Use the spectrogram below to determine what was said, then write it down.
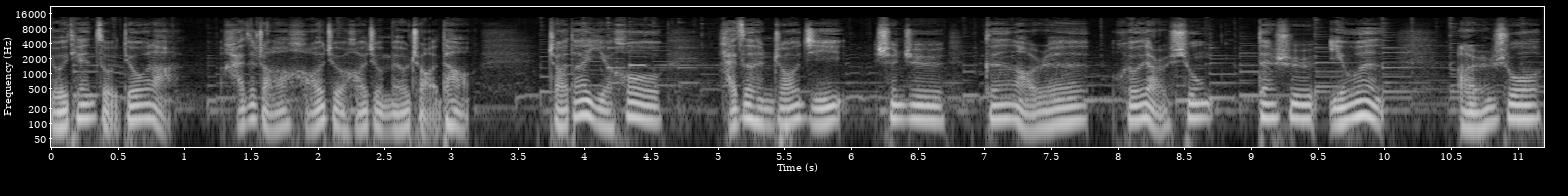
有一天走丢了，孩子找了好久好久没有找到，找到以后，孩子很着急，甚至跟老人会有点凶。但是，一问，老人说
